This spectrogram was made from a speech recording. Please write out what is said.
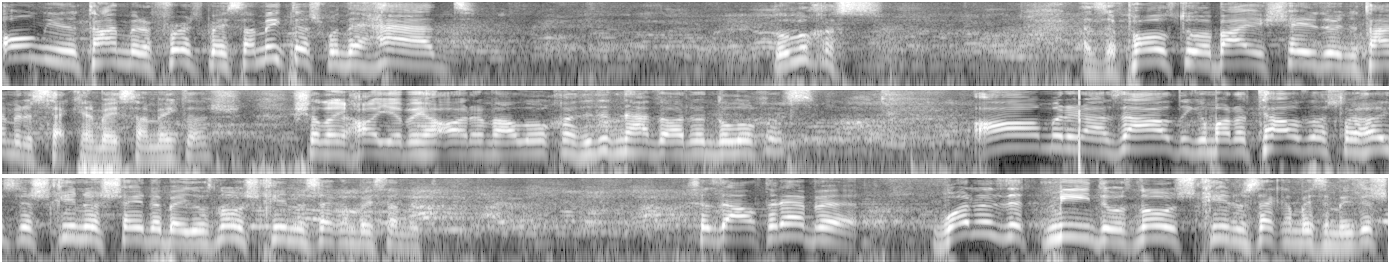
only in the time of the first Beis Hamikdash when they had the Luchas. As opposed to Abaye Shady during the time of the second Beis Hamikdash. Shalei Haya Beha Adam Haluchas, he didn't have the Adam the Luchas. Amr and Azal, the Gemara tells us, there was no Shechina in the second Beis Hamikdash. Says the Alter Rebbe, what does it mean there was no Shechina in the second Beis Hamikdash?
